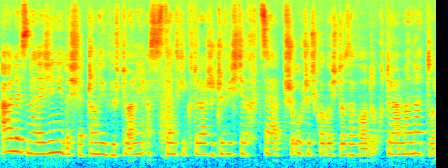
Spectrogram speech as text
Ale znalezienie doświadczonej wirtualnej asystentki, która rzeczywiście chce przyuczyć kogoś do zawodu, która ma na to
